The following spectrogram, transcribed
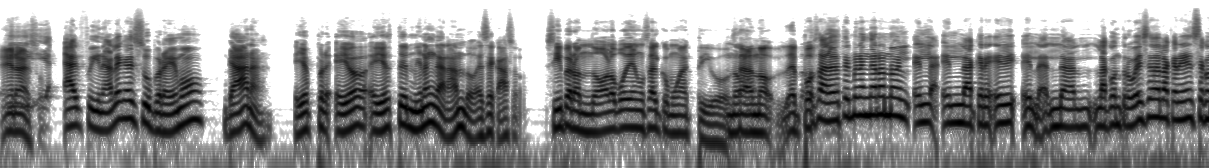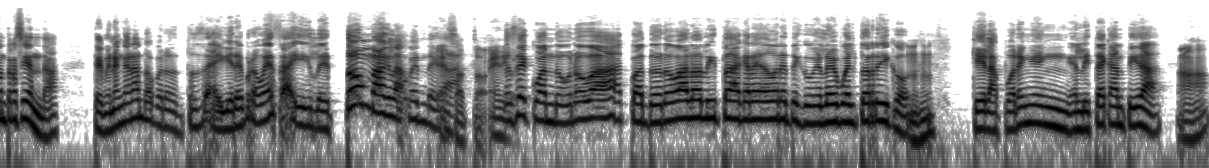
Era Y eso. al final en el Supremo ganan. Ellos, pre- ellos, ellos terminan ganando ese caso. Sí, pero no lo podían usar como un activo. No. O sea, no. después- O sea, ellos terminan ganando en, en la, en la controversia de la creencia contra Hacienda. Terminan ganando, pero entonces ahí viene promesa y le tumban la pendeja. Exacto. Anyway. Entonces, cuando uno va, cuando uno va a las listas de acreedores del gobierno de Puerto Rico, que las ponen en, en lista de cantidad, Ajá.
